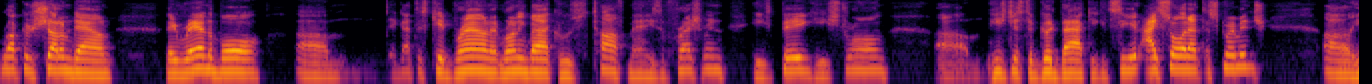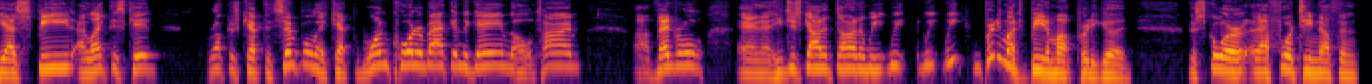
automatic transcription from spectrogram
Rutgers shut them down. They ran the ball. Um, they got this kid Brown at running back who's tough, man. He's a freshman. He's big. He's strong. Um, he's just a good back. You can see it. I saw it at the scrimmage. Uh, he has speed. I like this kid. Rutgers kept it simple. They kept one quarterback in the game the whole time, uh, and uh, he just got it done. And we we we we pretty much beat him up pretty good. The score that fourteen nothing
